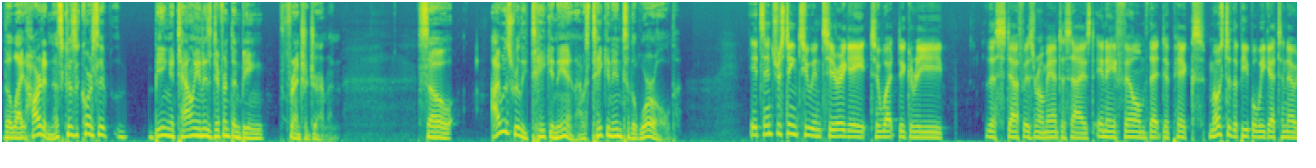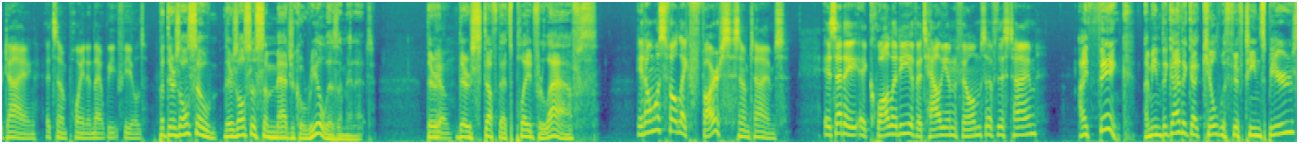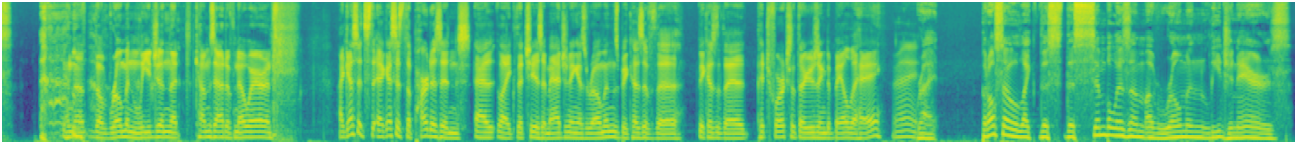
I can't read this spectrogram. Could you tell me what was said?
the lightheartedness because, of course, it, being Italian is different than being French or German. So I was really taken in. I was taken into the world. It's interesting to interrogate to what degree this stuff is romanticized in a film that depicts most of the people we get to know dying at some point in that wheat field. But there's also there's also some magical realism in it. There Yeah. there's stuff that's played for laughs. It almost felt like farce sometimes. Is that a, a quality of Italian films of this time? I think. I mean, the guy that got killed with 15 spears. and the, the Roman legion that comes out of nowhere and I guess it's the, I guess it's the partisans as like that she is imagining as Romans because of the because of the pitchforks that they're using to bale the hay. Right. Right. But also like this the symbolism of Roman legionnaires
